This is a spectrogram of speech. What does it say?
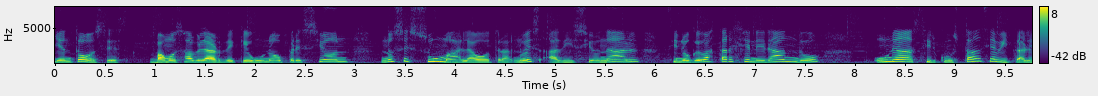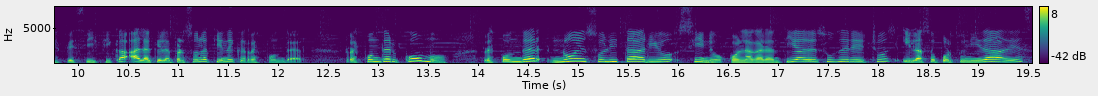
Y entonces vamos a hablar de que una opresión no se suma a la otra, no es adicional, sino que va a estar generando una circunstancia vital específica a la que la persona tiene que responder. ¿Responder cómo? Responder no en solitario, sino con la garantía de sus derechos y las oportunidades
